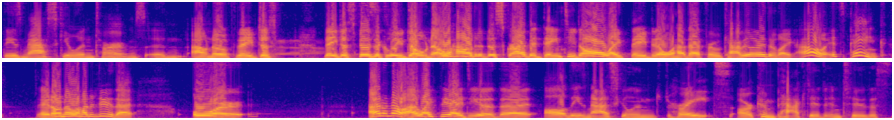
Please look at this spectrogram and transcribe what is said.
these masculine terms. And I don't know if they just they just physically don't know how to describe a dainty doll, like they don't have that vocabulary. They're like, oh, it's pink. They don't know how to do that. Or I don't know. I like the idea that all these masculine traits are compacted into this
